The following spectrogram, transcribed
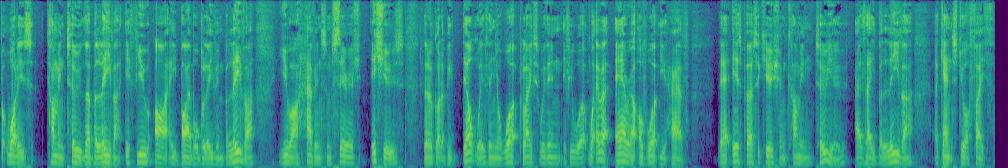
but what is coming to the believer. If you are a Bible believing believer, you are having some serious issues that have got to be dealt with in your workplace, within if you work whatever area of work you have. There is persecution coming to you as a believer against your faith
